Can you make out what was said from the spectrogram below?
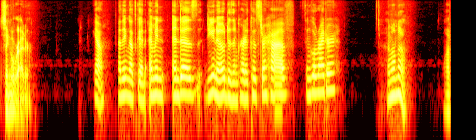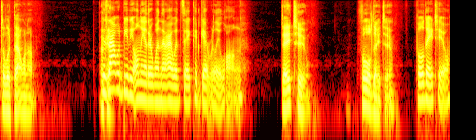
single rider. Yeah, I think that's good. I mean, and does do you know does Incredicoaster have single rider? I don't know. We'll have to look that one up. Because that would be the only other one that I would say could get really long. Day two, full day two, Full day two.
